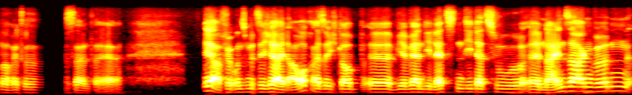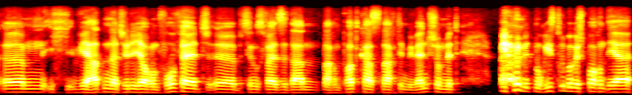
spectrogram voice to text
noch interessanter. Ja. Ja, für uns mit Sicherheit auch. Also ich glaube, äh, wir wären die Letzten, die dazu äh, Nein sagen würden. Ähm, ich, wir hatten natürlich auch im Vorfeld, äh, beziehungsweise dann nach dem Podcast, nach dem Event schon mit, mit Maurice drüber gesprochen, der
